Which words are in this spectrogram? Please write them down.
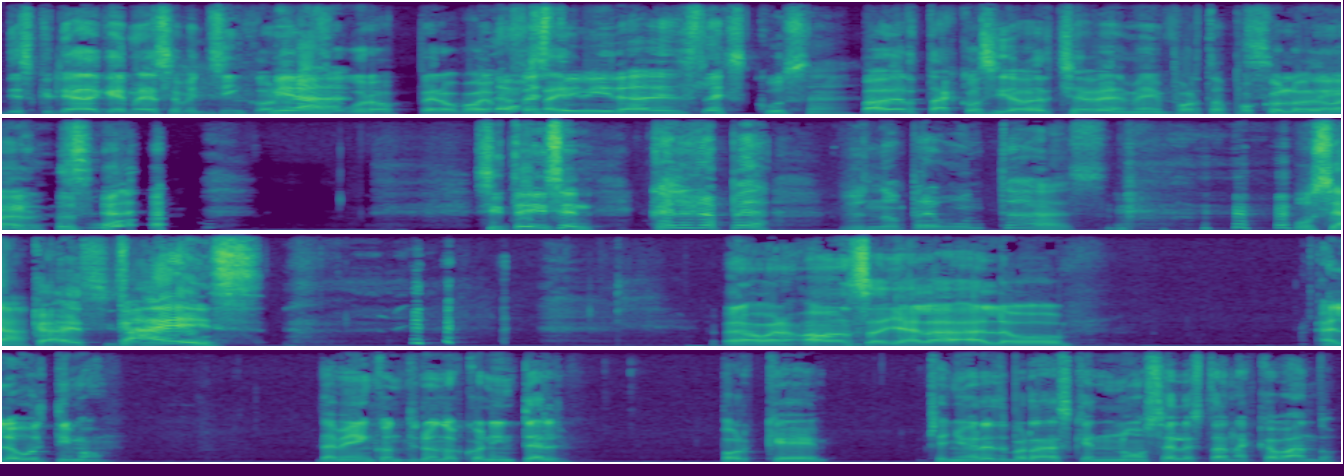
Dice que el día del gamer es el 25, no Mira, estoy seguro, pero La vamos a ir. festividad es la excusa. Va a haber tacos y va a haber chévere, me importa poco Sí, lo demás. O sea, si te dicen, cállate una peda, pues no preguntas. O sea, Caes. caes. Pero bueno, vamos allá a, lo a lo último. También continuando con Intel, porque señores, verdad es que no se le están acabando.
